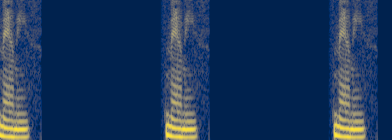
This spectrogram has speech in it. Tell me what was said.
Mammies. Mammies. Mammies.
